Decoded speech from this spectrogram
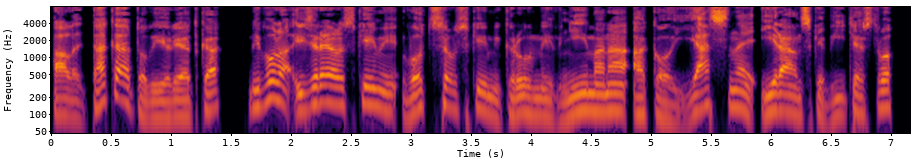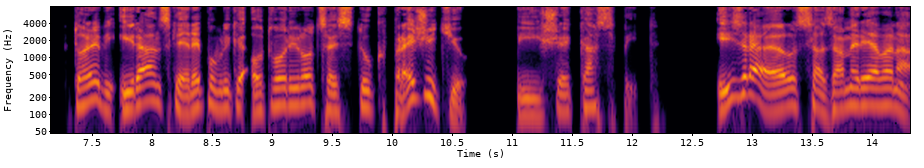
ale takáto výhliadka by bola izraelskými vodcovskými kruhmi vnímaná ako jasné iránske víťazstvo, ktoré by Iránskej republike otvorilo cestu k prežitiu, píše Kaspit. Izrael sa zameriava na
